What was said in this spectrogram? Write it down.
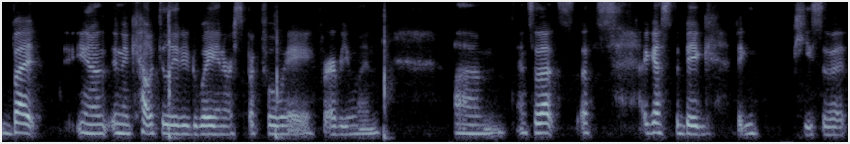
but, you know, in a calculated way, in a respectful way for everyone. Um, and so that's, that's, I guess, the big, big piece of it.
